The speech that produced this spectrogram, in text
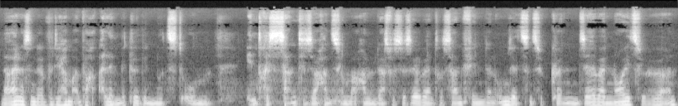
Nein, das sind, die haben einfach alle Mittel genutzt, um interessante Sachen zu machen das, was sie selber interessant finden, dann umsetzen zu können, selber neu zu hören.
